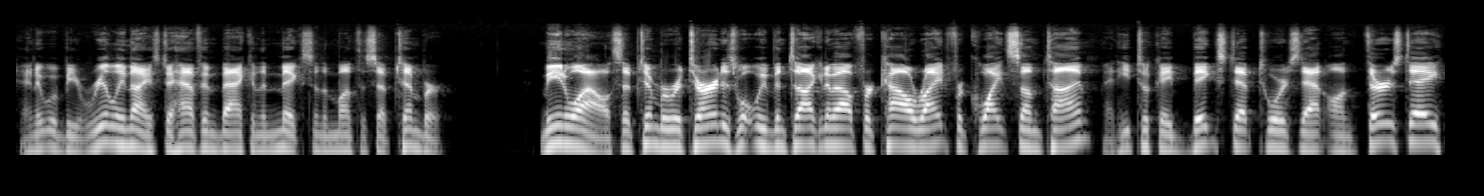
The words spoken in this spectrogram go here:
and it would be really nice to have him back in the mix in the month of September. Meanwhile, September return is what we've been talking about for Kyle Wright for quite some time, and he took a big step towards that on Thursday,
